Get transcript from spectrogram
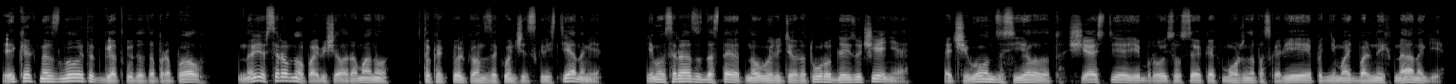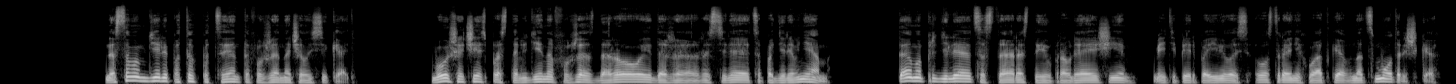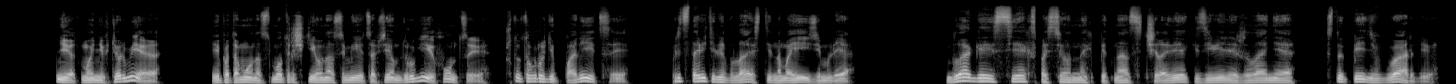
И как назло, этот гад куда-то пропал, но я все равно пообещал Роману, что как только он закончит с крестьянами, ему сразу доставят новую литературу для изучения, отчего он засиял от счастья и бросился как можно поскорее поднимать больных на ноги. На самом деле поток пациентов уже начал иссякать. Большая часть простолюдинов уже здоровы и даже расселяются по деревням. Там определяются старосты и управляющие, и теперь появилась острая нехватка в надсмотрщиках. Нет, мы не в тюрьме, и потому надсмотрщики у нас имеют совсем другие функции, что-то вроде полиции, представители власти на моей земле. Благо, из всех спасенных 15 человек изъявили желание вступить в гвардию.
